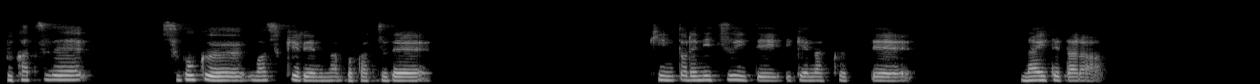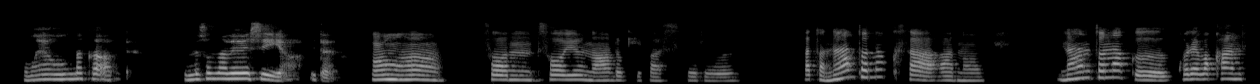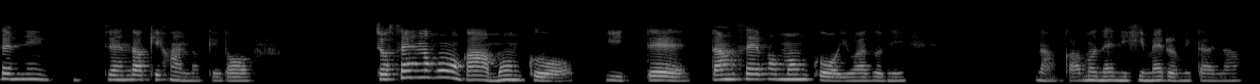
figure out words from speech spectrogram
部活で、すごくマスキュリンな部活で、筋トレについていけなくって、泣いてたら、お前は女か？みたいな。そんなめめしいやみたいな。うんうん。そんそういうのある気がする。あとなんとなくさ、あの、なんとなく、これは完全にジェンダー規範だけど、女性の方が文句を言って、男性は文句を言わずに、なんか胸に秘めるみたいな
